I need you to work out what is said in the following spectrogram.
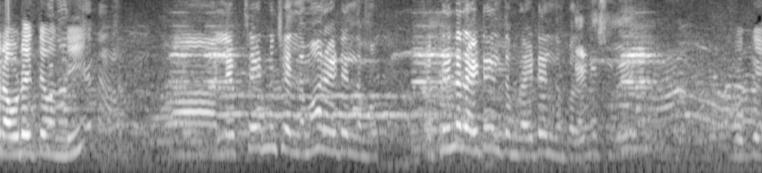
క్రౌడ్ అయితే ఉంది. లెఫ్ట్ సైడ్ నుంచి వెళ్దామా రైట్ వెళ్దామా? ఎప్పుడైనా రైట్ వెళ్తాం రైట్ వెళ్దాం ఓకే.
